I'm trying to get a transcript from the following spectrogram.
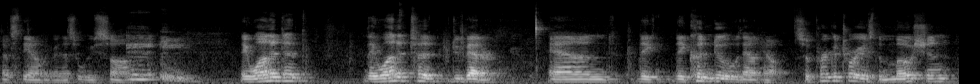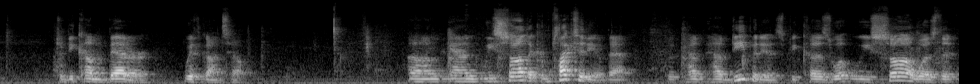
That's the allegory. That's what we saw. They wanted to, they wanted to do better, and they, they couldn't do it without help. So purgatory is the motion to become better with God's help. Um, and we saw the complexity of that, that how, how deep it is, because what we saw was that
